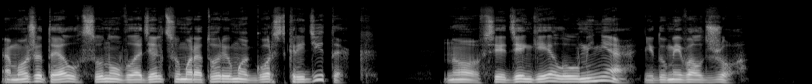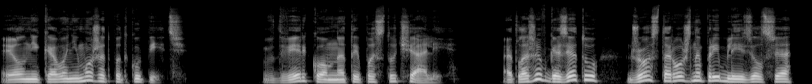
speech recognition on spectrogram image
А может, Эл сунул владельцу мораториума горсть кредиток? «Но все деньги Элла у меня», — недоумевал Джо. «Эл никого не может подкупить». В дверь комнаты постучали. Отложив газету, Джо осторожно приблизился.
